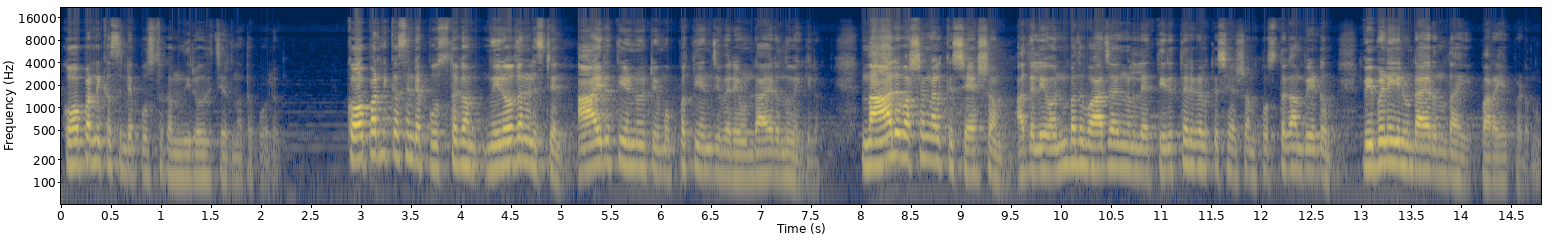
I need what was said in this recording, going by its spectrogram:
കോപ്പർനിക്കസിന്റെ പുസ്തകം നിരോധിച്ചിരുന്നത് പോലും. കോപ്പർനിക്കസിന്റെ പുസ്തകം നിരോധന ലിസ്റ്റിൽ ആയിരത്തി എണ്ണൂറ്റി മുപ്പത്തിയഞ്ച് വരെ ഉണ്ടായിരുന്നുവെങ്കിലും നാല് വർഷങ്ങൾക്ക് ശേഷം അതിലെ ഒൻപത് വാചകങ്ങളിലെ തിരുത്തലുകൾക്ക് ശേഷം പുസ്തകം വീണ്ടും വിപണിയിലുണ്ടായിരുന്നതായി പറയപ്പെടുന്നു.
